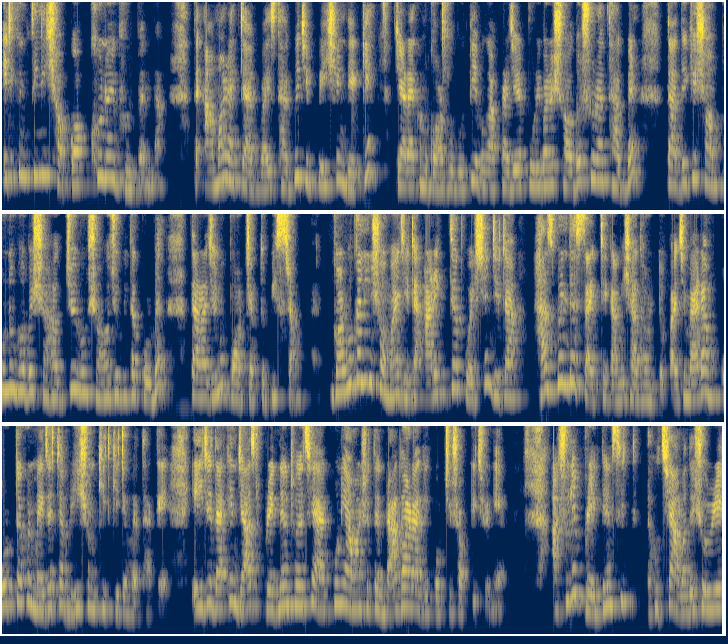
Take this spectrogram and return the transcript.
এটা কিন্তু তিনি সব- কখনোই ভুলবেন না। তাই আমার একটা অ্যাডভাইস থাকবে যে পেশেন্টদেরকে যারা এখন গর্ভবতী এবং আপনার যারা পরিবারের সদস্যরা থাকবেন, তাদেরকে সম্পূর্ণভাবে সাহায্য এবং সহযোগিতা করবেন, তারা যেন পর্যাপ্ত বিশ্রাম গর্ভকালীন সময় যেটা আরেকটা কোয়েশ্চেন যেটা হাজবেন্ডের সাইড থেকে আমি সাধারণত পাই যে ম্যাডাম ওর তখন মেজাজটা ভীষণ খিটখিটে হয়ে থাকে। এই যে দেখেন জাস্ট প্রেগনেন্ট হয়েছে, এখনই আমার সাথে রাগারাগি করছে সবকিছু নিয়ে। আসলে প্রেগনেন্সি হচ্ছে আমাদের শরীরে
